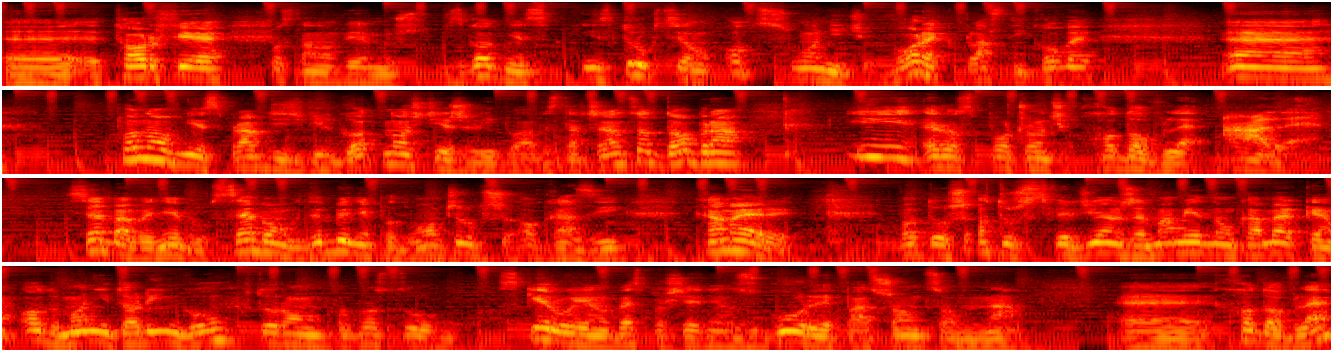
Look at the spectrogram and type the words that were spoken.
e, torfie, postanowiłem już zgodnie z instrukcją odsłonić worek plastikowy. E, ponownie sprawdzić wilgotność, jeżeli była wystarczająco dobra i rozpocząć hodowlę, ale Seba by nie był Sebą, gdyby nie podłączył przy okazji kamery. Otóż, otóż stwierdziłem, że mam jedną kamerkę od monitoringu, którą po prostu skieruję bezpośrednio z góry, patrzącą na e, hodowlę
